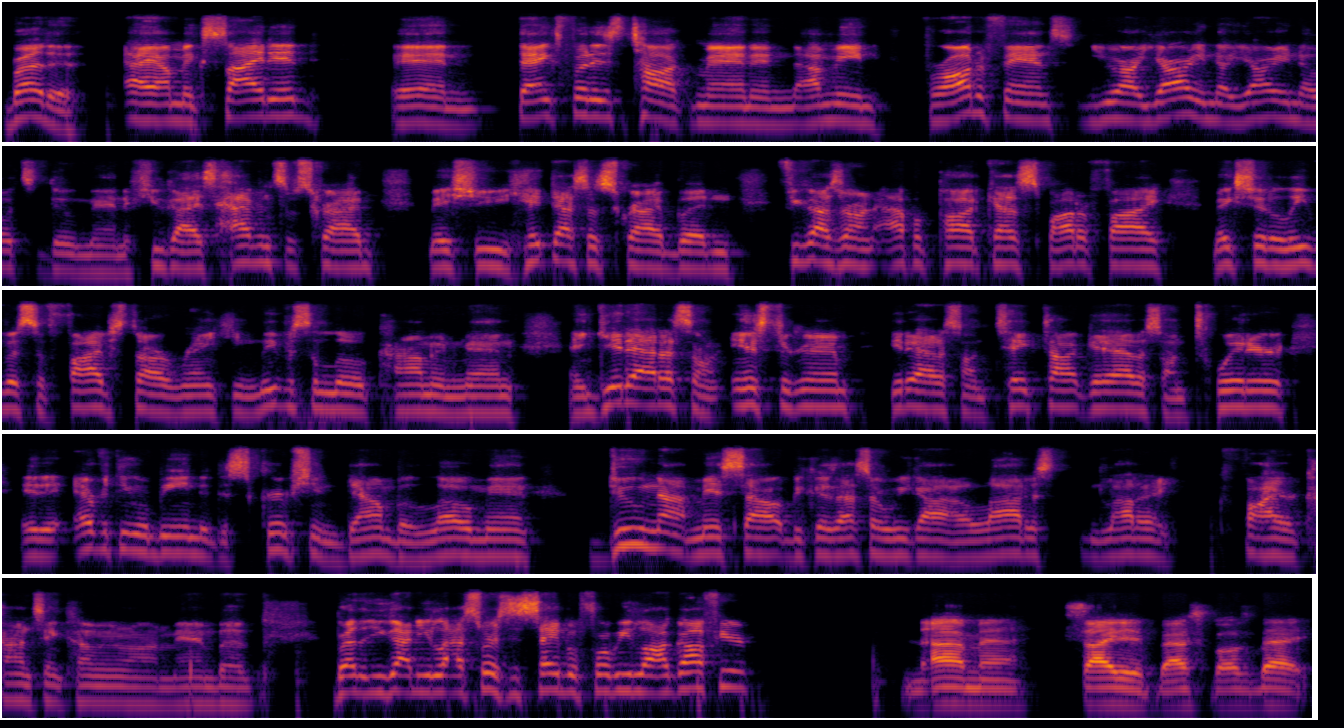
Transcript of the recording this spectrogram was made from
brother, I, I'm excited And thanks for this talk, man. And I mean, for all the fans, you are you already know you already know what to do, man. If you guys haven't subscribed, make sure you hit that subscribe button. If you guys are on Apple Podcast, Spotify, make sure to leave us a five star ranking. Leave us a little comment, man, and get at us on Instagram, get at us on TikTok, get at us on Twitter. It, everything will be in the description down below, man. Do not miss out because that's where we got a lot of a lot of fire content coming on, man. But brother, you got any last words to say before we log off here? Nah, man. Excited. Basketball's back.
